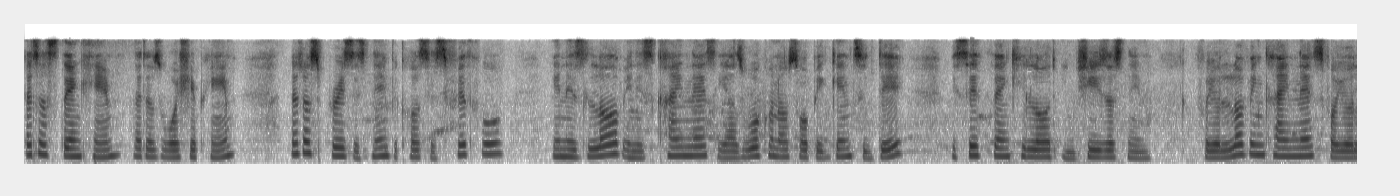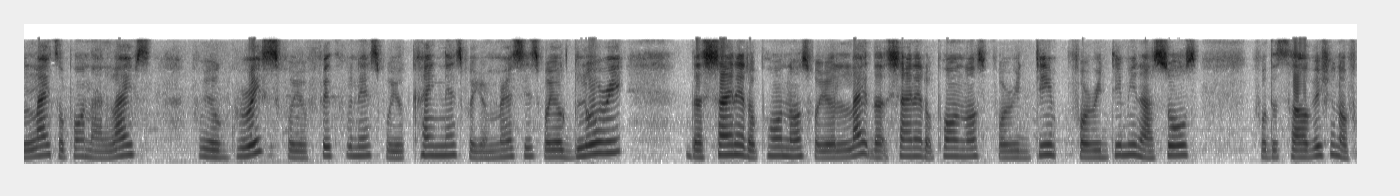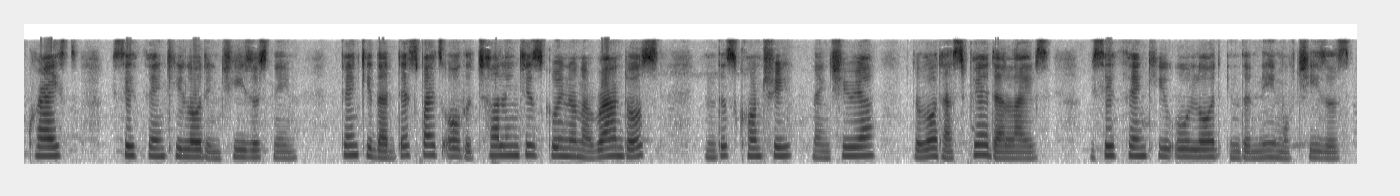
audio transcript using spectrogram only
Let us thank Him. Let us worship Him. Let us praise His name because He's faithful. In His love, in His kindness, He has woken us up again today. We say thank you, Lord, in Jesus' name, for your loving kindness, for your light upon our lives, for your grace, for your faithfulness, for your kindness, for your mercies, for your glory that shined upon us, for your light that shined upon us, for redeem for redeeming our souls, for the salvation of Christ. Say thank you, Lord, in Jesus' name. Thank you that despite all the challenges going on around us in this country, Nigeria, the Lord has spared our lives. We say thank you, O Lord, in the name of Jesus.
